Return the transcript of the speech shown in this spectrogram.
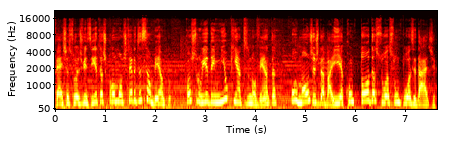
Feche suas visitas com o Mosteiro de São Bento, construído em 1590 por monges da Bahia com toda a sua suntuosidade.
